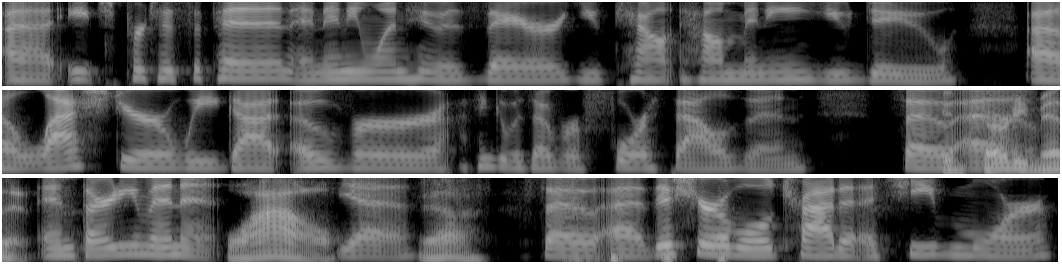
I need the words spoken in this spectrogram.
Uh, each participant and anyone who is there, you count how many you do. Uh, last year, we got over, I think it was over 4,000. So in 30 um, minutes. In 30 minutes. Wow. Yes. Yeah. So uh, this year we'll try to achieve more.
